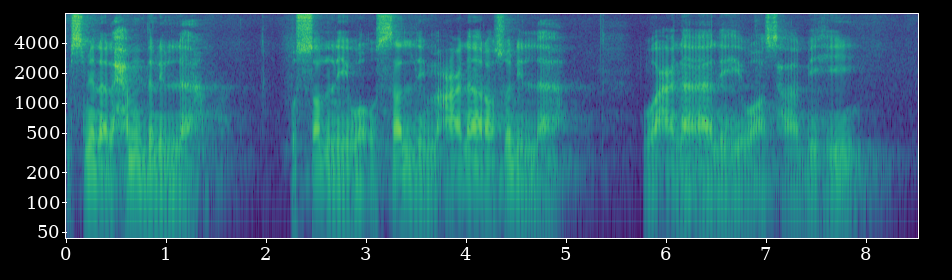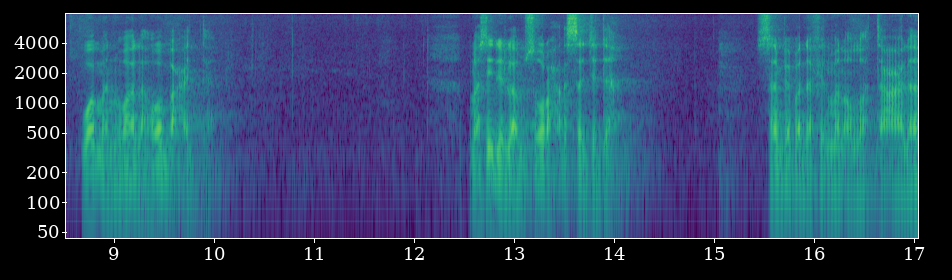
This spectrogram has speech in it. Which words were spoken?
بسم الله الحمد لله. أصلي وأسلم على رسول الله وعلى آله وأصحابه ومن والاه وبعد. Masih dalam surah As-Sajdah. Sampai pada firman Allah Ta'ala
